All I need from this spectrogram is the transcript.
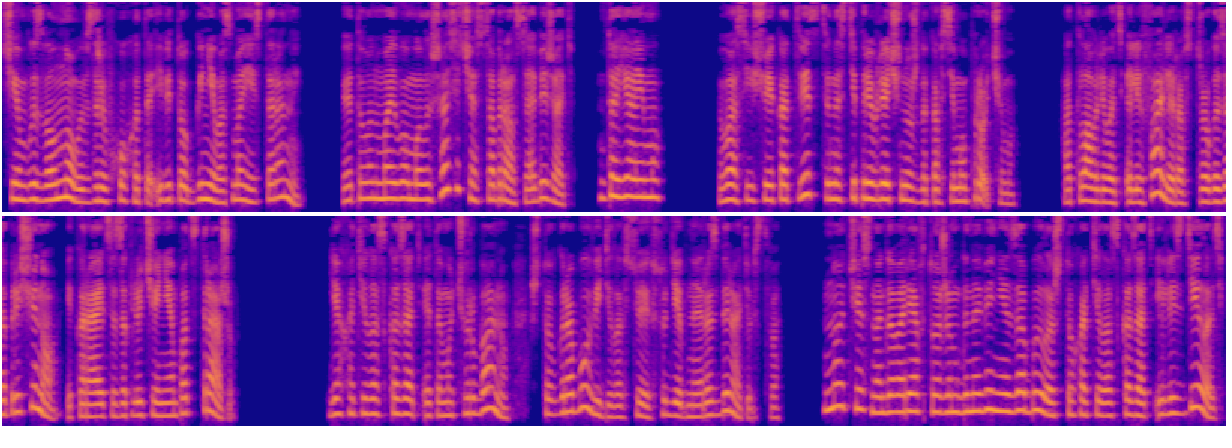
чем вызвал новый взрыв хохота и виток гнева с моей стороны. Это он моего малыша сейчас собрался обижать? Да я ему... Вас еще и к ответственности привлечь нужно ко всему прочему. Отлавливать элифалеров строго запрещено и карается заключением под стражу. Я хотела сказать этому чурбану, что в гробу видела все их судебное разбирательство, но, честно говоря, в то же мгновение забыла, что хотела сказать или сделать,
